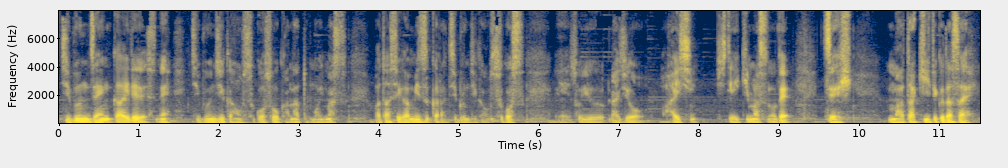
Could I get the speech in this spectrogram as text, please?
自分全開でですね自分時間を過ごそうかなと思います。私が自ら自分時間を過ごす、えー、そういうラジオ配信していきますので是非また聞いてください、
